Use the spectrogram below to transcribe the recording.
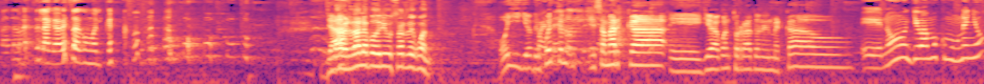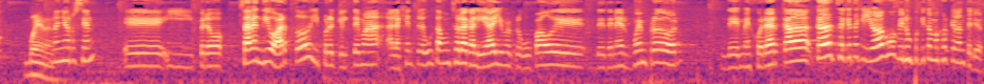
Para taparse la cabeza como el casco. Ya. La verdad la podría usar de guante. Oye, yo, pero cuéntanos, ¿esa marca eh, lleva cuánto rato en el mercado? Eh, no, llevamos como un año, Buena. un año recién. eh, y, pero se ha vendido harto y porque el tema a la gente le gusta mucho la calidad. Yo me he preocupado de, de tener buen proveedor, de mejorar cada, cada chaqueta que yo hago viene un poquito mejor que la anterior.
